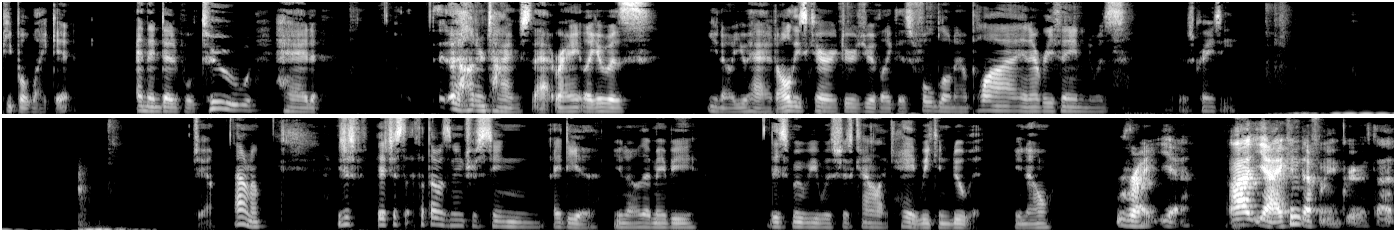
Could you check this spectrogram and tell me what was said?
people like it. And then Deadpool 2 had a hundred times that, right? Like it was, you know, you had all these characters, you have like this full blown out plot and everything, and it was, it was crazy. So yeah, I don't know. It just, it just, I thought that was an interesting idea, you know, that maybe this movie was just kind of like, hey, we can do it, you know. Right. Yeah. Uh, yeah, I can definitely agree with that.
